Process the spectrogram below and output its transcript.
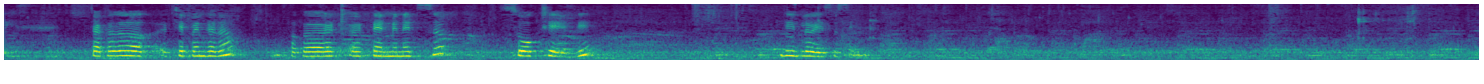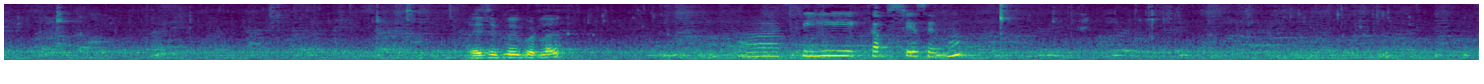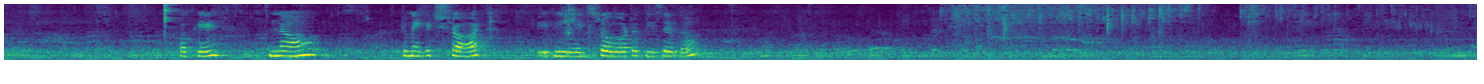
చక్కగా చెప్పాను కదా ఒక టెన్ మినిట్స్ సోక్ చేయండి. దీంట్లో వేసేసేయండి. రైస్ ఎక్కువ ఇప్పట్ల? త్రీ కప్స్ చేసాను ఓకే. నా టు మేక్ ఇట్ షార్ట్ ఇది ఎక్స్ట్రా వాటర్ తీసేద్దాం.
